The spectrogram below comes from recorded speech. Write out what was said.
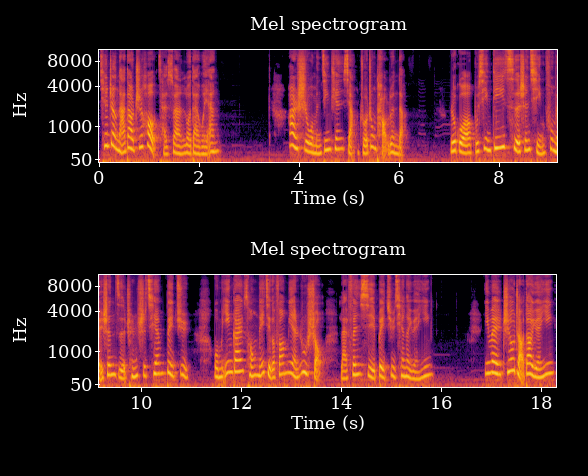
签证拿到之后才算落袋为安。二是我们今天想着重讨论的：如果不幸第一次申请赴美生子陈时签被拒，我们应该从哪几个方面入手来分析被拒签的原因？因为只有找到原因，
